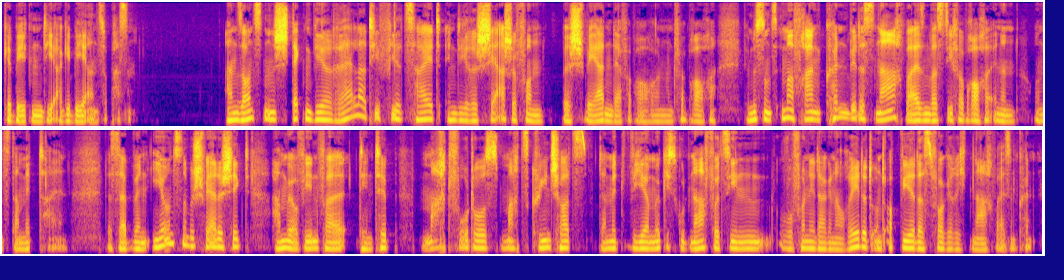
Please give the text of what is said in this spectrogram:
gebeten, die AGB anzupassen. Ansonsten stecken wir relativ viel Zeit in die Recherche von Beschwerden der Verbraucherinnen und Verbraucher. Wir müssen uns immer fragen, können wir das nachweisen, was die Verbraucherinnen uns da mitteilen? Deshalb, wenn ihr uns eine Beschwerde schickt, haben wir auf jeden Fall den Tipp, macht Fotos, macht Screenshots, damit wir möglichst gut nachvollziehen, wovon ihr da genau redet und ob wir das vor Gericht nachweisen könnten.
